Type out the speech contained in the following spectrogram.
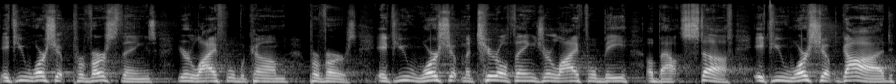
If you worship perverse things, your life will become perverse. If you worship material things, your life will be about stuff. If you worship God,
